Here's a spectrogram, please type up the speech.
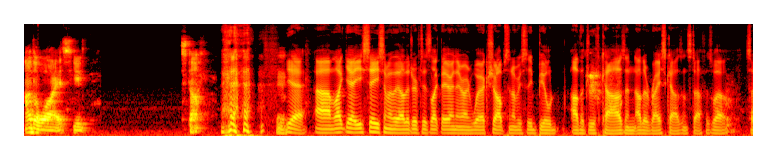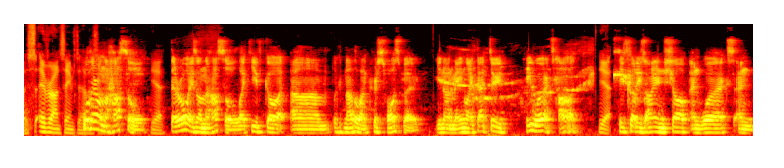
otherwise, you tough. Yeah. Um, like yeah, you see some of the other drifters like they own their own workshops and obviously build other drift cars and other race cars and stuff as well. So everyone seems to have. Well, they're on the hustle. Yeah. They're always on the hustle. Like you've got, um, look at another one, Chris Forsberg. You know what I mean? Like that dude, he works hard. Yeah. He's got his own shop and works and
